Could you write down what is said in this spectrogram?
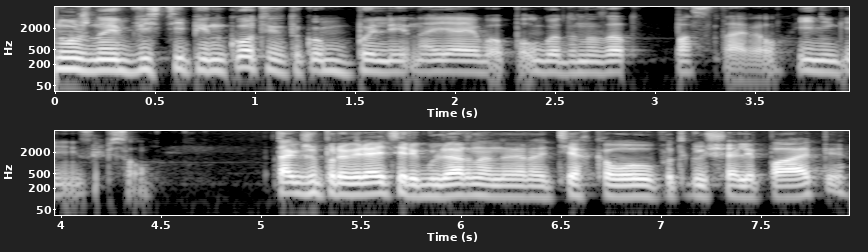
нужно ввести пин-код, и ты такой, блин, а я его полгода назад поставил и нигде не записал. Также проверяйте регулярно, наверное, тех, кого вы подключали по API.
